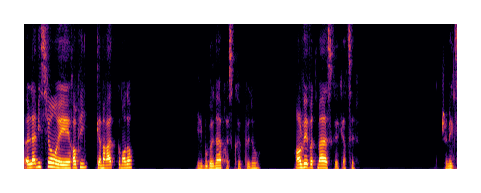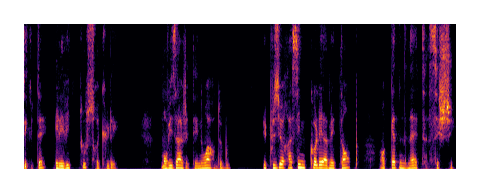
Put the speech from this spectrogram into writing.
Euh, la mission est remplie, camarade commandant. Il bougonna presque penaud. Enlevez votre masque, Kartsev. Je m'exécutais et les vis tous reculer. Mon visage était noir debout, et plusieurs racines collaient à mes tempes en cadenettes séchées.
